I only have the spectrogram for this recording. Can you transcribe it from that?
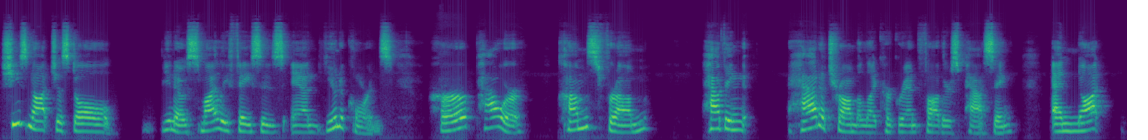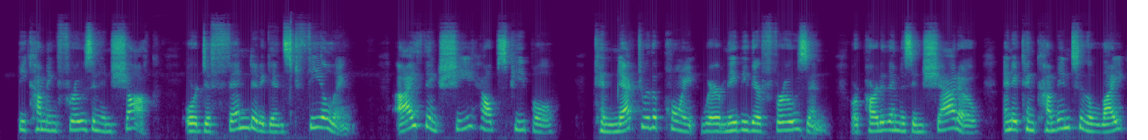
She's not just all you know, smiley faces and unicorns. Her power comes from having had a trauma like her grandfather's passing and not becoming frozen in shock or defended against feeling. I think she helps people connect with a point where maybe they're frozen or part of them is in shadow and it can come into the light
